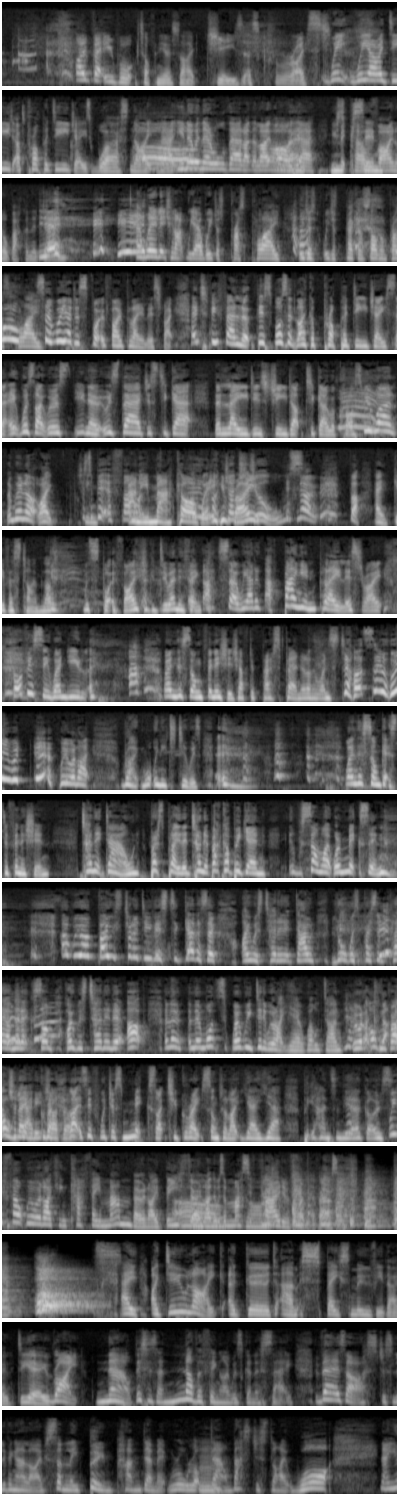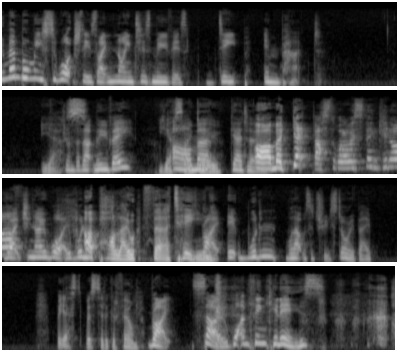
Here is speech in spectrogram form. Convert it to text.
I bet he walked off and he was like, Jesus Christ. We we are a DJ, a proper DJ's worst nightmare. You know when they're all there, like they're like, Oh, oh, they're yeah, used to play vinyl back in the day, and we're literally like, yeah, we just press play. We just we just pick a song and press Well, play. So we had a Spotify playlist, right? And to be fair, look, this wasn't like a proper DJ set. It was like we was, you know, it was there just to get the ladies G'd up to go across. We weren't, we're not like Just a bit of fun. Annie Mac, are No, we? right? Jules. No, but hey, give us time, love. With Spotify, you can do anything. So we had a banging playlist, right? But obviously, when you when the song finishes, you have to press pen. Another one starts. So we would we were like, right, what we need to do is when the song gets to finishing, turn it down, press play, then turn it back up again. It would sound like we're mixing. And we were both trying to do this together. So I was turning it down. Law was pressing play on the next song. I was turning it up. And then, and then once when we did it, we were like, "Yeah, well done." We were like Oh, that- oh, congratulating yeah, each great. other. Like as if we just mixed like two great songs. We're like, yeah, yeah, put your hands in the air, guys. we felt we were like in Cafe Mambo in Ibiza, and like there was a massive God. crowd in front of us. Hey, I do like a good um, space movie, though. Do you? Right. Now, this is another thing I was going to say. There's us just living our lives. Suddenly, boom, pandemic. We're all Mm. locked down. That's just like, what? Now, you remember when we used to watch these like 90s movies? Deep Impact. Yes. Do you remember that movie? Yes, I do. Armageddon. Armageddon. That's the one I was thinking of. Right, do you know what? It wouldn't. Apollo 13. Right, it wouldn't. Well, that was a true story, babe. But yes, but still a good film. Right. So what I'm thinking is,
